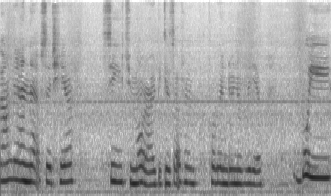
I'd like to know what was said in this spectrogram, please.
I'm gonna end the episode here. See you tomorrow because that's when I'm probably gonna do another video. Bye.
